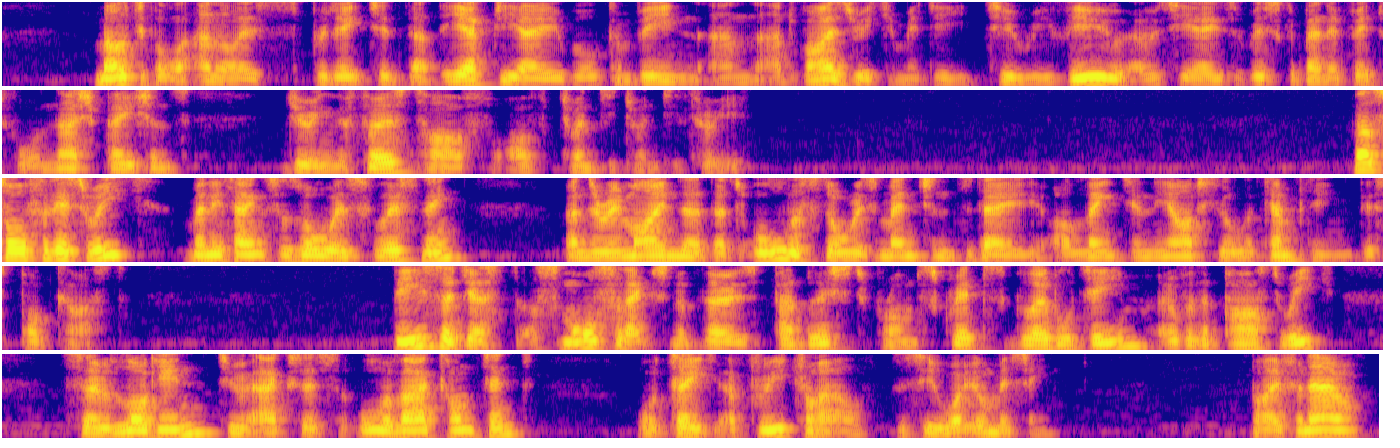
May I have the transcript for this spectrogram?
multiple analysts predicted that the FDA will convene an advisory committee to review OCA's risk benefit for NASH patients during the first half of 2023. That's all for this week. Many thanks as always for listening, and a reminder that all the stories mentioned today are linked in the article accompanying this podcast. These are just a small selection of those published from Scrip's global team over the past week, so log in to access all of our content or take a free trial to see what you're missing. Bye for now.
